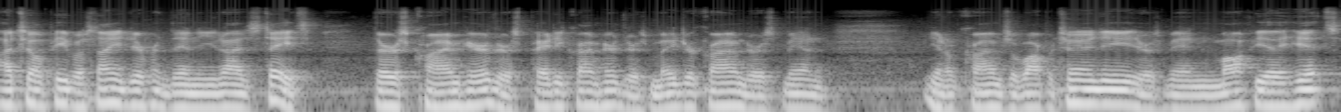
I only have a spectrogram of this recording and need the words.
I tell people it's not any different than the United States. There's crime here, there's petty crime here, there's major crime, there's been, you know, crimes of opportunity, there's been mafia hits,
